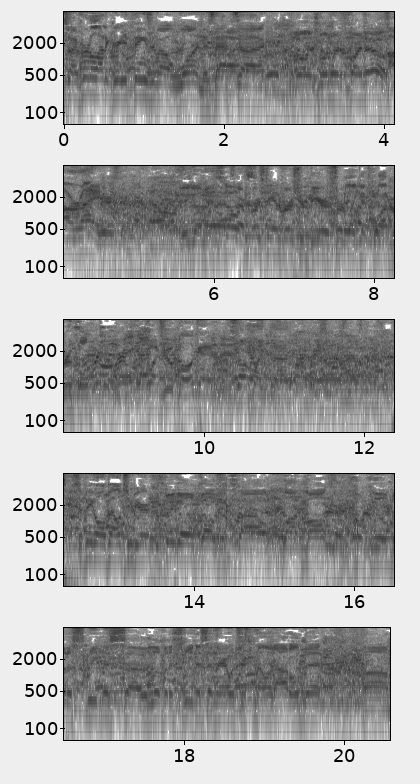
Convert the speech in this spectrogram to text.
So I've heard a lot of great things about one. Is that? Uh... Well, there's one way to find out. All right. There you go, man. That's our first anniversary beer. It's sort of like a quadruple. Quadruple. Okay. Something like that. It's a big old Belgian beer. It's a big old Belgian style. A lot of malt. Hopefully, a little bit sweetness. Uh, a little bit of sweetness in there, which just mellowed out a little bit. Um,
